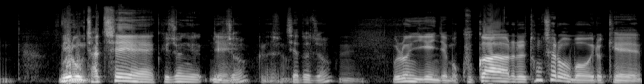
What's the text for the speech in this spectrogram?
음. 미국 자체의 규정이죠. 예, 그렇죠. 네, 제도죠. 음. 물론 이게 이제 뭐 국가를 통째로 뭐 이렇게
